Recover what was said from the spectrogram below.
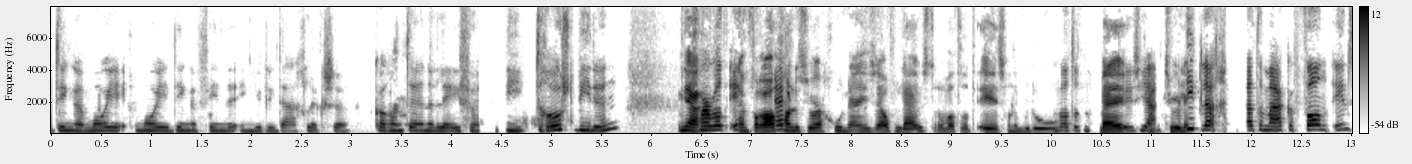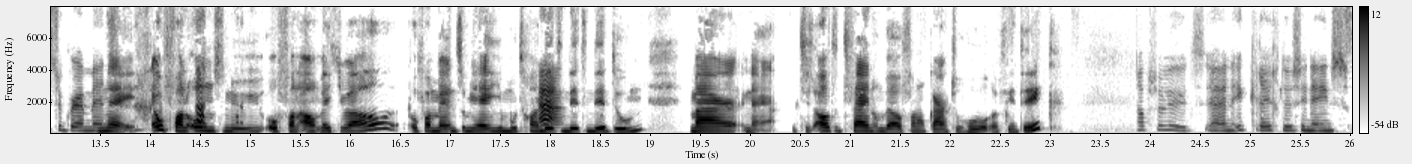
dingen, mooie, mooie dingen vinden in jullie dagelijkse quarantaine leven die troost bieden. Ja, maar wat ik en vooral echt- gewoon dus heel erg goed naar jezelf luisteren wat dat is. Want ik bedoel, Wat het wij is. Ja, natuurlijk... niet la- laten maken van Instagram mensen. Nee, of van ons nu, of van, al, weet je wel, of van mensen om je heen. Je moet gewoon Ja. dit en dit en dit doen. Maar, nou ja, het is altijd fijn om wel van elkaar te horen, vind ik. Absoluut. Ja, en ik kreeg dus ineens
